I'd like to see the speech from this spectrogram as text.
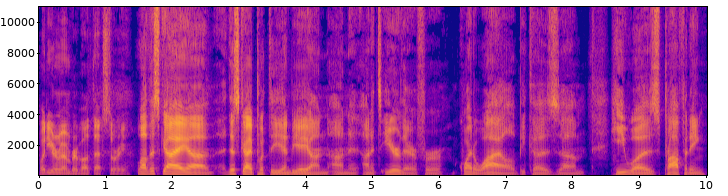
What do you remember about that story? Well, this guy, uh, this guy put the NBA on on on its ear there for quite a while because um, he was profiting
